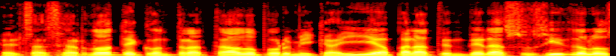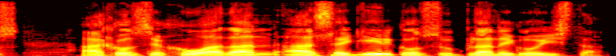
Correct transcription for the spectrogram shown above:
El sacerdote contratado por Micaía para atender a sus ídolos aconsejó a Adán a seguir con su plan egoísta.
